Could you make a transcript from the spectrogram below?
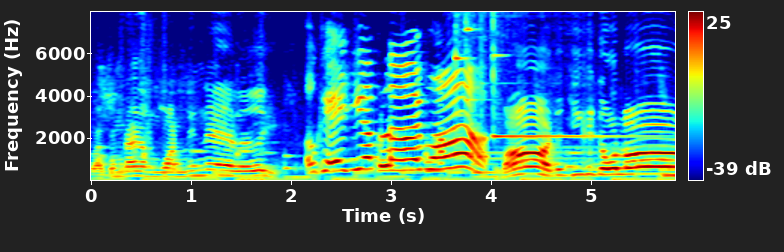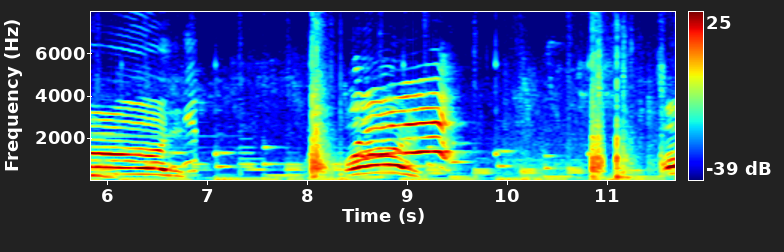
เราต้องได้รางวัลแน่ๆเลยโอเคเยียบเลยพ่อมาจะยิงให้โดนเลยโอ้ยโอ้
